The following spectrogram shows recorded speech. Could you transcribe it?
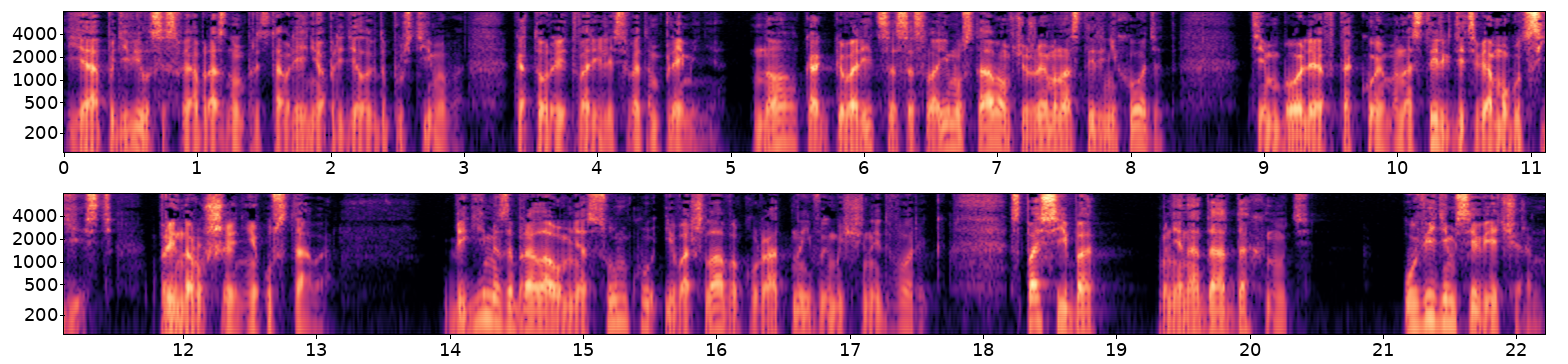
Я подивился своеобразному представлению о пределах допустимого, которые творились в этом племени. Но, как говорится, со своим уставом в чужой монастырь не ходят. Тем более в такой монастырь, где тебя могут съесть при нарушении устава. Бегиме забрала у меня сумку и вошла в аккуратный вымощенный дворик. «Спасибо, мне надо отдохнуть. Увидимся вечером».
